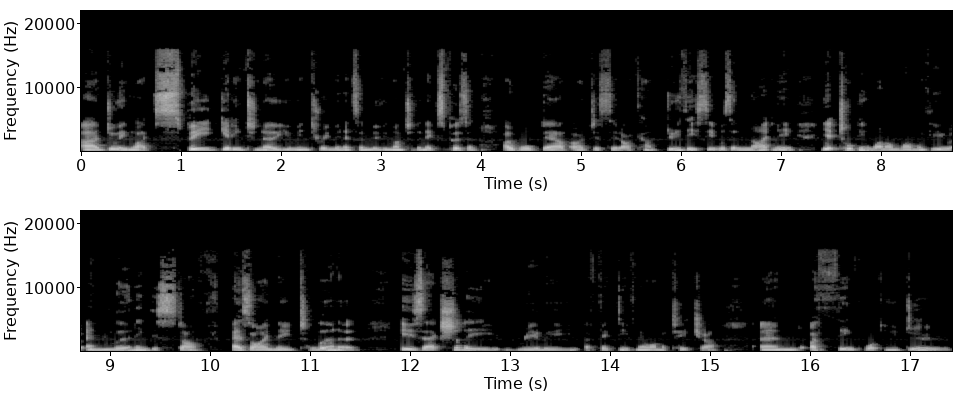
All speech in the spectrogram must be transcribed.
uh, doing like speed, getting to know you in three minutes and moving on to the next person. I walked out. I just said, I can't do this. It was a nightmare. Yet talking one on one with you and learning this stuff as I need to learn it is actually really effective. Now, I'm a teacher, and I think what you do,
